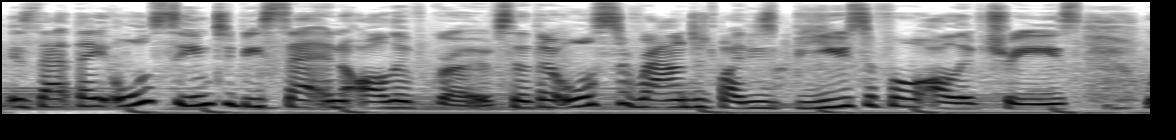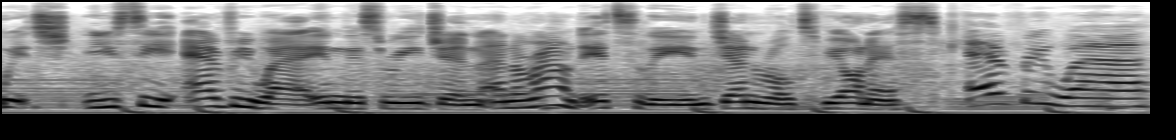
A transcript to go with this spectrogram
is that they all seem to be set in olive groves. So they're all surrounded by these beautiful olive trees, which you see everywhere in this region and around Italy in general, to be honest. Everywhere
